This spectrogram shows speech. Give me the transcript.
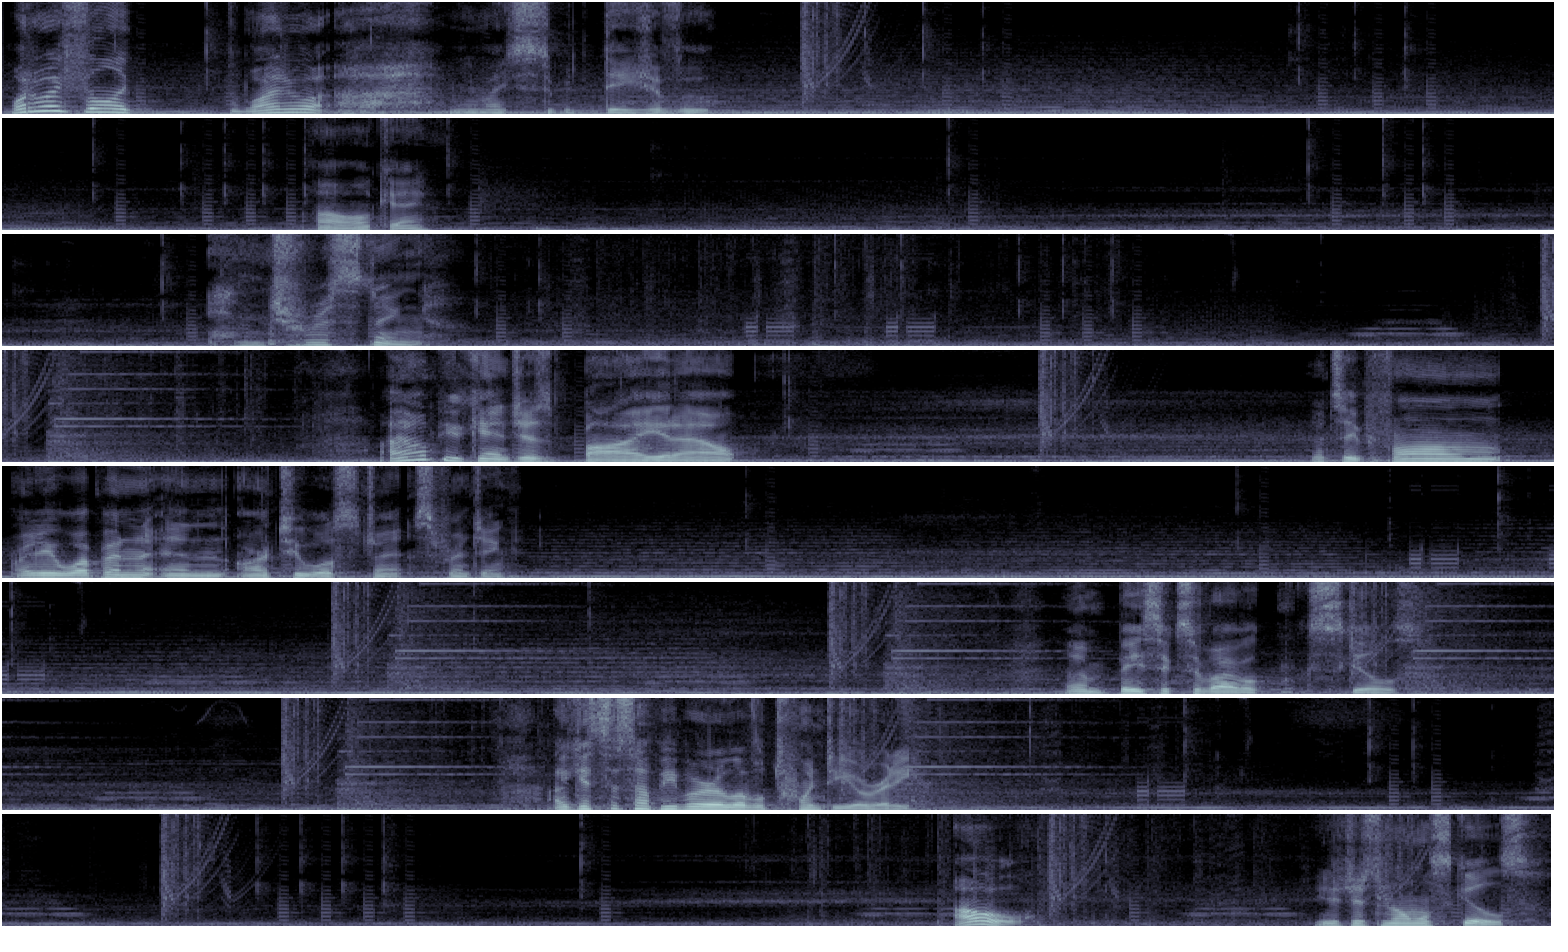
Why do I feel like... Why do I... Uh, I mean, my stupid deja vu. Oh, okay. Interesting. I hope you can't just buy it out. Let's see, perform ready weapon and R2 while sprinting. Um, basic survival skills. I guess that's how people are level 20 already. Oh! These are just normal skills.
